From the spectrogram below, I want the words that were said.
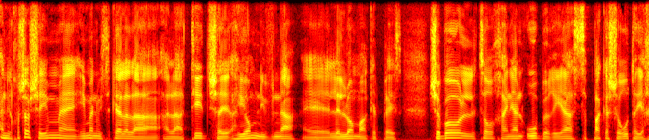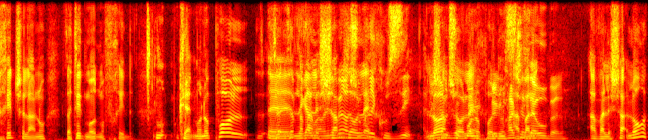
אני חושב שאם אה, אני מסתכל על, ה, על העתיד שהיום נבנה אה, ללא marketplace, שבו לצורך העניין אובר יהיה הספק השירות היחיד שלנו, זה עתיד מאוד מפחיד. כן, מונופול, זה, זה, זה, לגמרי, אני מדבר על שוק ריכוזי, לא על שוק מונופוליסטי. במיוחד שזה אובר. אבל לש... לא רק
